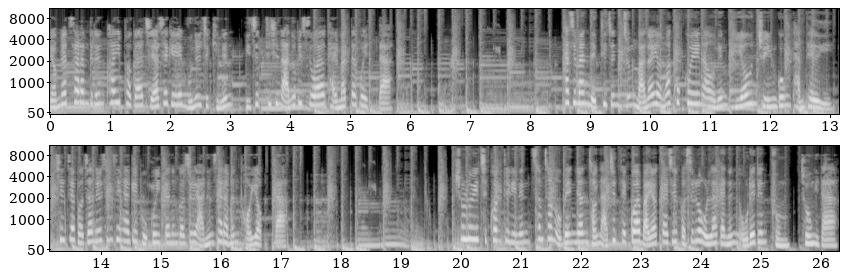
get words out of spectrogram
몇몇 사람들은 파이퍼가 지하세계의 문을 지키는 이집트신 아누비스와 닮았다고 했다. 하지만 네티즌 중 만화 영화 코코에 나오는 귀여운 주인공 단테의 실제 버전을 생생하게 보고 있다는 것을 아는 사람은 거의 없다. 숄로이츠퀸틀리는 3500년 전 아즈텍과 마야까지 거슬러 올라가는 오래된 품종이다.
